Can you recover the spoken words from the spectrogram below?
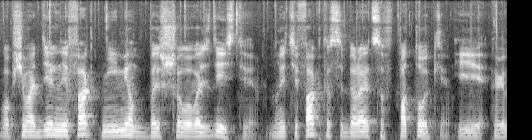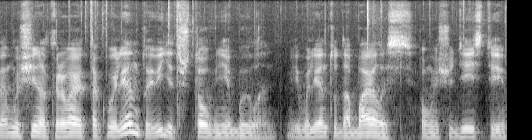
В общем, отдельный факт не имел большого воздействия, но эти факты собираются в потоке. И когда мужчина открывает такую ленту и видит, что в ней было, его ленту добавилось с помощью действий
